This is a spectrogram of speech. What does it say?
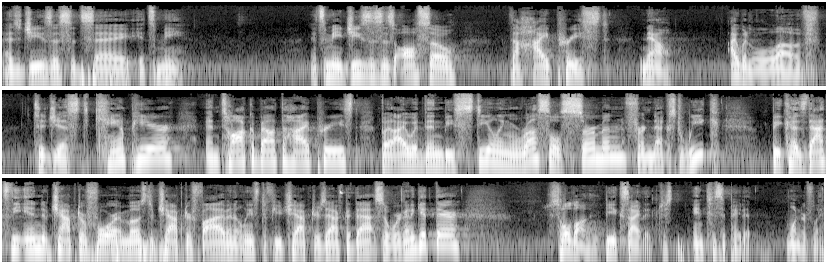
As Jesus would say, it's me. It's me. Jesus is also the high priest. Now, I would love to just camp here and talk about the high priest, but I would then be stealing Russell's sermon for next week because that's the end of chapter four and most of chapter five and at least a few chapters after that. So we're going to get there. Just hold on, be excited, just anticipate it wonderfully.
